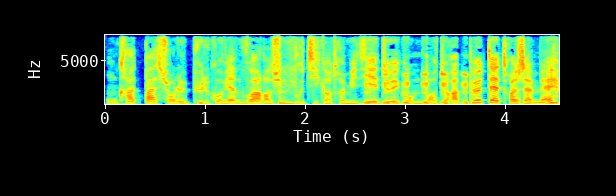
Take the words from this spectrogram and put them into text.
On ne craque pas sur le pull qu'on vient de voir dans une boutique entre midi et deux et qu'on ne portera peut-être jamais.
